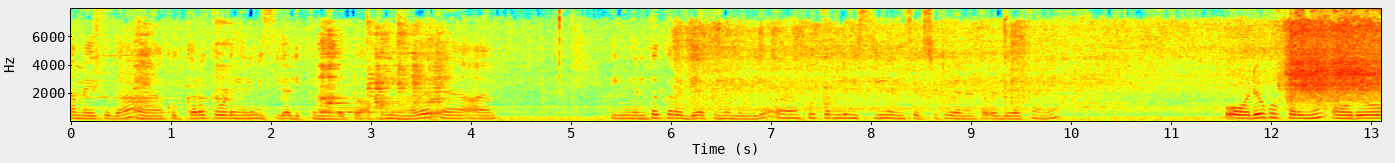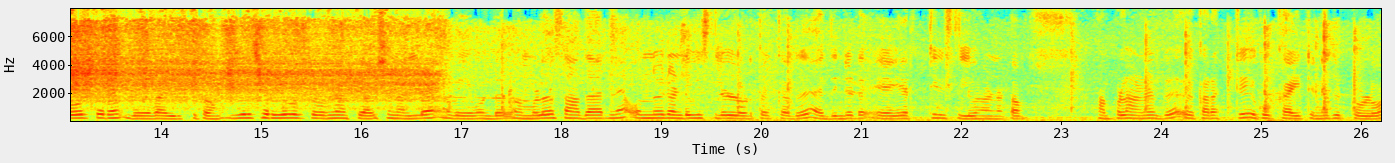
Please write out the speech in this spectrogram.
സമയത്ത് ഇതാ കുക്കറൊക്കെ ഇവിടെ ഇങ്ങനെ വിസിലടിക്കുന്നുണ്ട് കേട്ടോ. അപ്പോൾ നിങ്ങൾ ഇങ്ങനത്തെ ഒക്കെ റെഡിയാക്കുന്നുണ്ടെങ്കിൽ കുക്കറിന്റെ വിസിലിനനുസരിച്ചിട്ട് വേണം കേട്ടോ റെഡിയാക്കാൻ അപ്പോൾ ഓരോ കുക്കറിനും ഓരോരുത്തരം വേവായിരിക്കും ഈ ഒരു ചെറിയ കുക്കറിന് അത്യാവശ്യം നല്ല വേവുണ്ട്. നമ്മൾ സാധാരണ ഒന്ന് രണ്ട് വിസിലുള്ളിടത്തൊക്കെ അത് അതിന്റെ ഇരട്ടി വിസിൽ വേണം കേട്ടോ. അപ്പോഴാണ് അത് കറക്റ്റ് കുക്കായിട്ട് തന്നെ കിട്ടുള്ളൂ.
